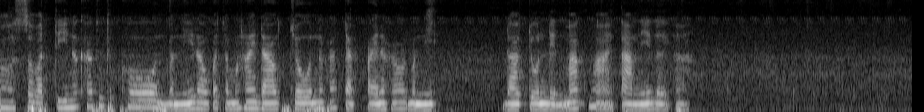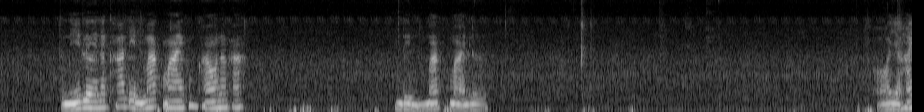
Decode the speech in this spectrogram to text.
ก็สวัสดีนะคะทุกทุกๆคน วันนี้เราก็จะมาให้ดาวโจนนะคะ จัดไปนะคะวันนี้ ดาวโจนเด่นมากมายตามนี้เลยค่ะ ตัวนี้เลยนะคะเด่นมากมายของเขานะคะ เด่นมากมายเลยขออย่าให้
